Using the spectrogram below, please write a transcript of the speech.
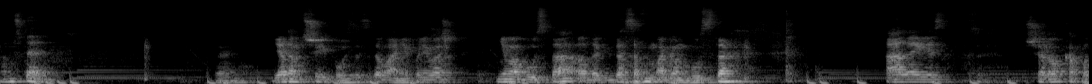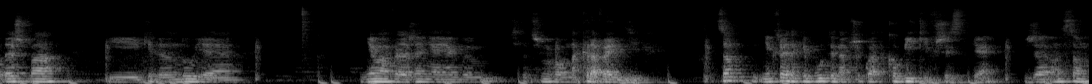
Mam cztery. Tak. Ja dam 3,5 zdecydowanie, ponieważ nie ma boosta, a od Adidasa wymagam boosta. Ale jest szeroka podeszwa i kiedy ląduję, nie mam wrażenia jakbym się zatrzymywał na krawędzi. Są niektóre takie buty, na przykład kobiki wszystkie, że one są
